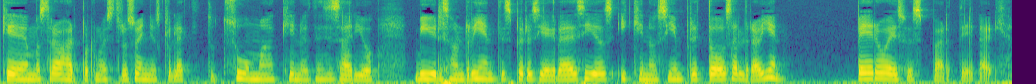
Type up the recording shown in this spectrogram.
que debemos trabajar por nuestros sueños, que la actitud suma, que no es necesario vivir sonrientes, pero sí agradecidos y que no siempre todo saldrá bien pero eso es parte de la vida.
